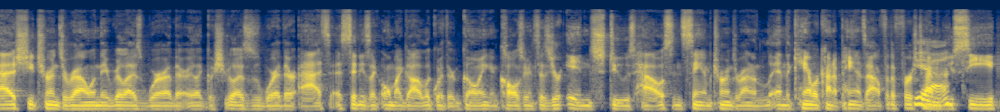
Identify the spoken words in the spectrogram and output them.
as she turns around when they realize where they're like she realizes where they're at, as Sidney's like, "Oh my god, look where they're going!" and calls her and says, "You're in Stu's house." And Sam turns around and, and the camera kind of pans out for the first time. Yeah. And you see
